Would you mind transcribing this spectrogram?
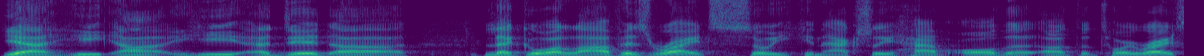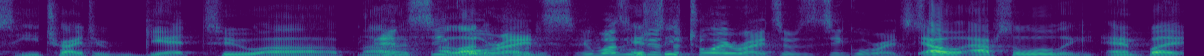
yeah, he uh, he uh, did uh, let go a lot of his rights, so he can actually have all the uh, the toy rights. He tried to get to uh, uh, a and lot sequel of rights. It wasn't And just se- the toy rights; it was the sequel rights. Too. Oh, absolutely. And but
